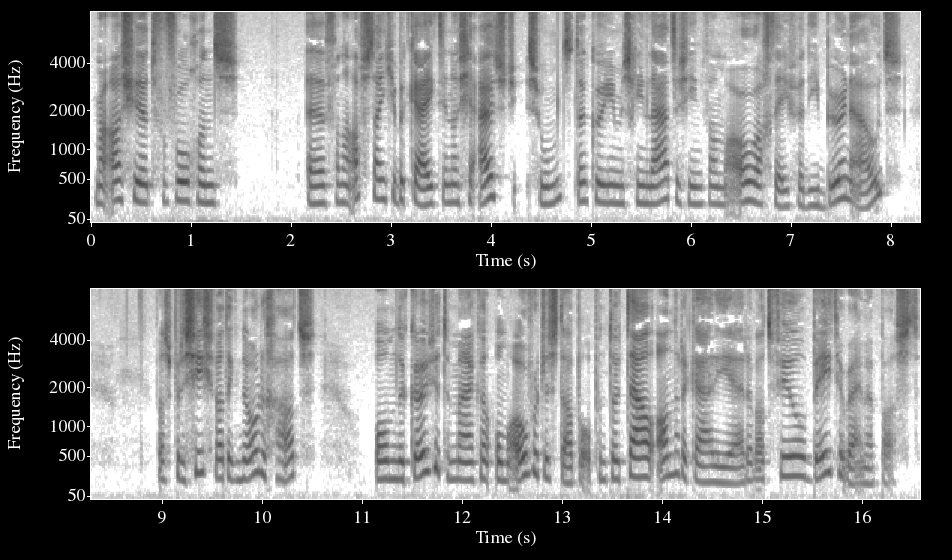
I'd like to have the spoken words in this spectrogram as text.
Maar als je het vervolgens uh, van een afstandje bekijkt en als je uitzoomt, dan kun je misschien later zien van, oh wacht even, die burn-out was precies wat ik nodig had om de keuze te maken om over te stappen op een totaal andere carrière, wat veel beter bij me past.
